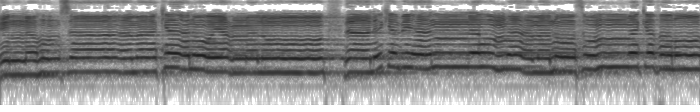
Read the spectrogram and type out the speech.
إنهم ساء ما كانوا يعملون. ذلك بأنهم آمنوا ثم كفروا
